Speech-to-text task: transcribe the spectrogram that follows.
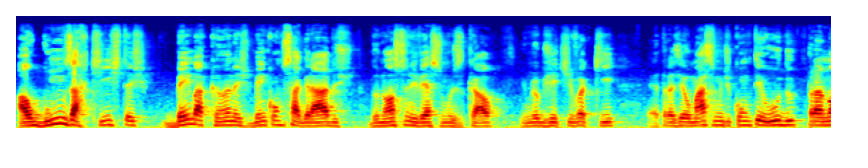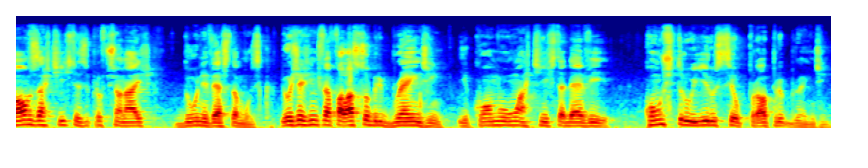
alguns artistas bem bacanas, bem consagrados do nosso universo musical, e o meu objetivo aqui é trazer o máximo de conteúdo para novos artistas e profissionais do universo da música. E hoje a gente vai falar sobre branding e como um artista deve construir o seu próprio branding.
